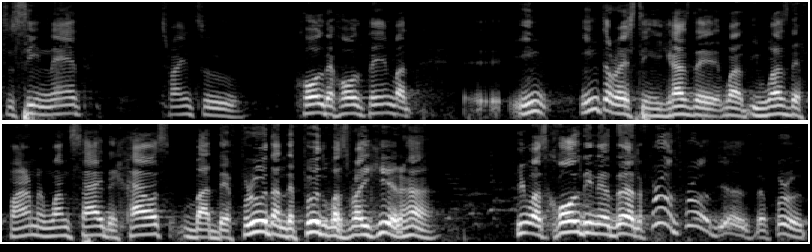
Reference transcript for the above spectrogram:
to see Ned trying to hold the whole thing, but uh, in, interesting. He has the what? It was the farm on one side, the house, but the fruit and the food was right here, huh? He was holding it there. Fruit, fruit, yes, the fruit.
